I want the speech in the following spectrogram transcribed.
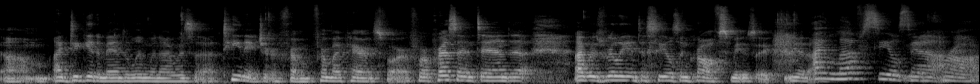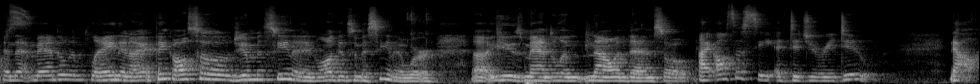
um, I did get a mandolin when I was a teenager from, from my parents for, for a present, and uh, I was really into Seals and Crofts music. You know, I love Seals and. Crofts, and that mandolin playing, and I think also Jim Messina and Loggins and Messina were uh, use mandolin now and then. So I also see a didgeridoo. Now,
